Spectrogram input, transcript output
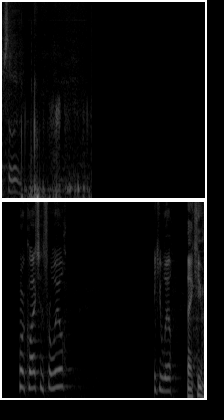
Absolutely. More questions for Will? Thank you, Will. Thank you.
